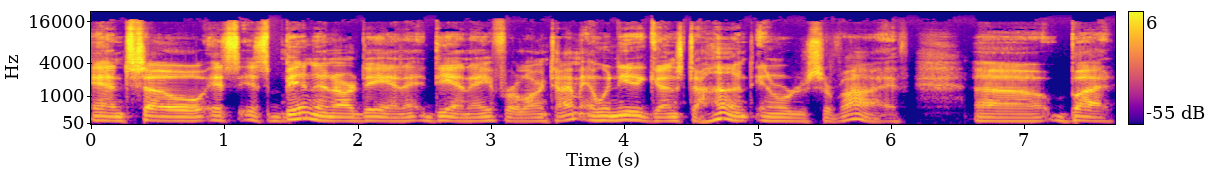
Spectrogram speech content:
And so it's it's been in our DNA, DNA for a long time, and we needed guns to hunt in order to survive. Uh, but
